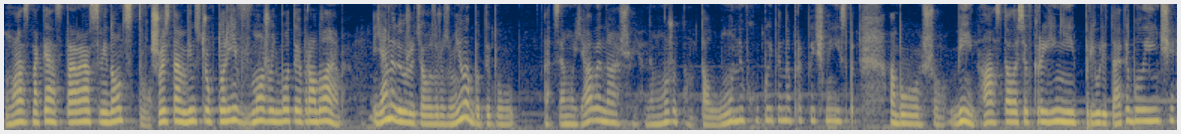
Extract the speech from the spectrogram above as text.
у вас таке старе свідоцтво, щось там в інструкторів можуть бути проблеми. Я не дуже цього зрозуміла, бо, типу, а це моя вина, що я не можу там талони вхопити на практичний іспит, або що війна сталася в країні, пріоритети були інші.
